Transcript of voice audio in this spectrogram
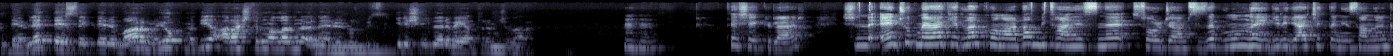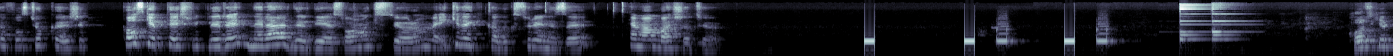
devlet destekleri var mı yok mu diye araştırmalarını öneriyoruz biz girişimcilere ve yatırımcılara. Hı hı. Teşekkürler. Şimdi en çok merak edilen konulardan bir tanesini soracağım size. Bununla ilgili gerçekten insanların kafası çok karışık. COSGAP teşvikleri nelerdir diye sormak istiyorum ve iki dakikalık sürenizi hemen başlatıyorum. COSGAP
